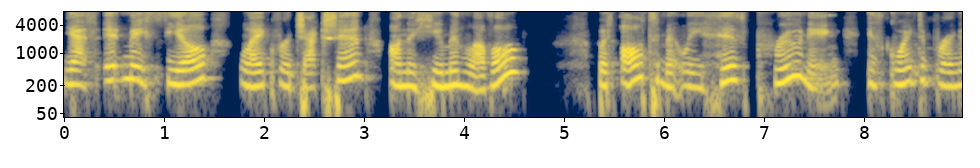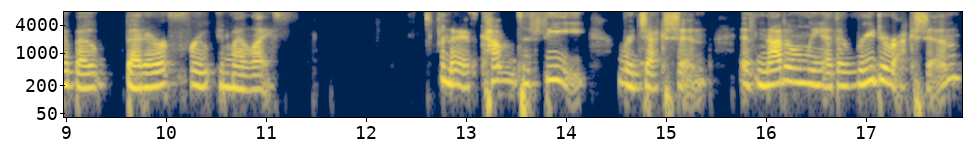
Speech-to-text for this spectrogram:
Yes, it may feel like rejection on the human level, but ultimately, his pruning is going to bring about better fruit in my life. And I have come to see rejection as not only as a redirection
